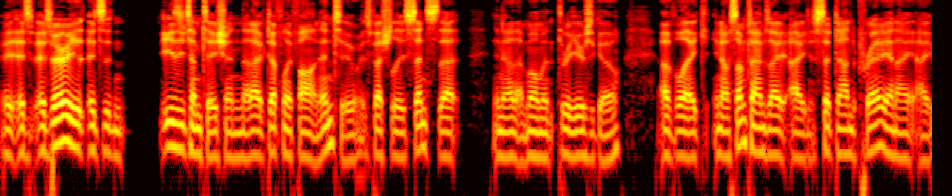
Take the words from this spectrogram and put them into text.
it's it's very it's an easy temptation that I've definitely fallen into, especially since that you know that moment three years ago of like you know sometimes I I sit down to pray and I I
